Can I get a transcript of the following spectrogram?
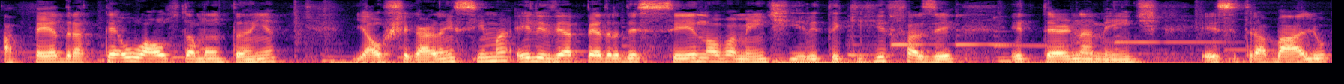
a pedra até o alto da montanha e ao chegar lá em cima ele vê a pedra descer novamente e ele ter que refazer eternamente esse trabalho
